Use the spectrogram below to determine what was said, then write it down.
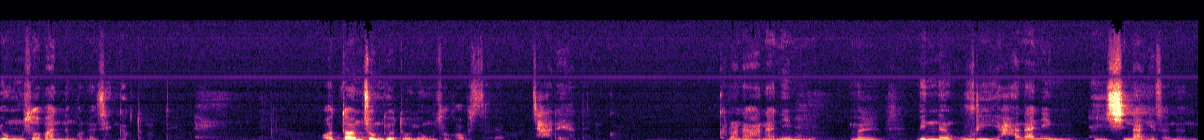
용서받는 거는 생각도 못 해요. 어떤 종교도 용서가 없어요. 잘해야 되는 거예요. 그러나 하나님을 믿는 우리 하나님 이 신앙에서는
